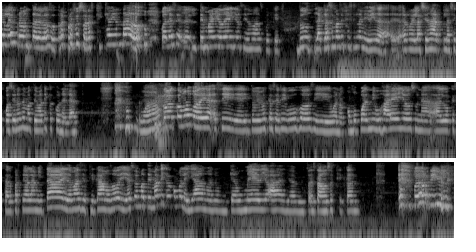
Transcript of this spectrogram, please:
irle a preguntar a las otras profesoras qué, qué habían dado, cuál es el, el, temario de ellos y demás, porque, dude, la clase más difícil de mi vida es eh, relacionar las ecuaciones de matemática con el arte. Wow. ¿Cómo, ¿Cómo, podía? Sí, eh, tuvimos que hacer dibujos y bueno, cómo pueden dibujar ellos una algo que está partido a la mitad y demás y explicábamos, oye, eso en matemática, ¿cómo le llaman? Que era un medio, ah, ya estábamos explicando. Fue horrible.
